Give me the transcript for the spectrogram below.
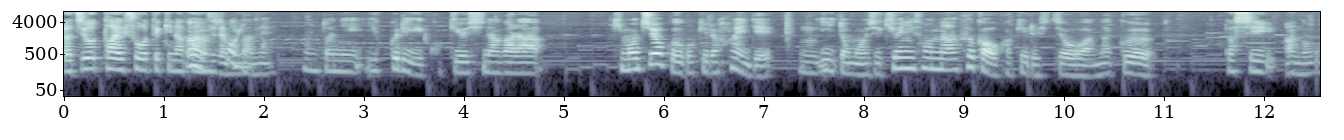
ラジオ体操的な感じでもいい、うんそうだね。本当にゆっくり呼吸しながら気持ちよく動ける範囲でうん。いいと思うし急にそんな負荷をかける必要はなくだしあの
